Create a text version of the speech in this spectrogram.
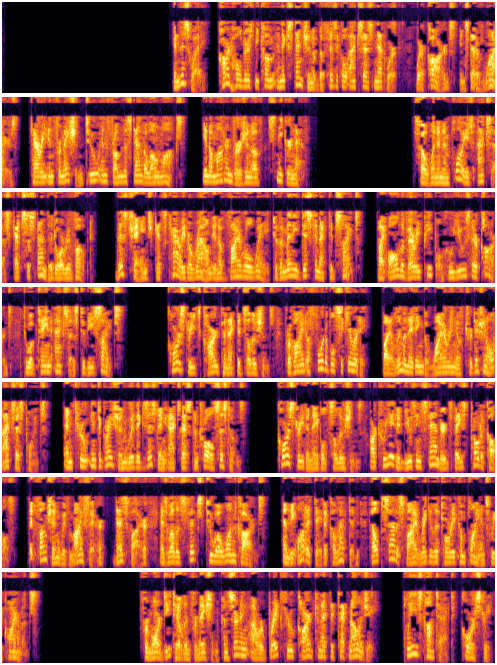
In this way, cardholders become an extension of the physical access network, where cards, instead of wires, carry information to and from the standalone locks in a modern version of SneakerNet. So when an employee's access gets suspended or revoked, this change gets carried around in a viral way to the many disconnected sites by all the very people who use their cards to obtain access to these sites. CoreStreet's card-connected solutions provide affordable security by eliminating the wiring of traditional access points and through integration with existing access control systems. CoreStreet-enabled solutions are created using standards-based protocols that function with MIFARE, DESFire, as well as FIPS 201 cards, and the audit data collected helps satisfy regulatory compliance requirements. For more detailed information concerning our breakthrough card-connected technology, please contact CoreStreet.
